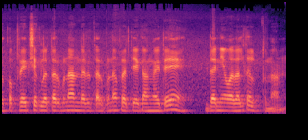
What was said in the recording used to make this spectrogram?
యొక్క ప్రేక్షకుల తరపున అందరి తరపున ప్రత్యేకంగా అయితే ధన్యవాదాలు తెలుపుతున్నాను.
